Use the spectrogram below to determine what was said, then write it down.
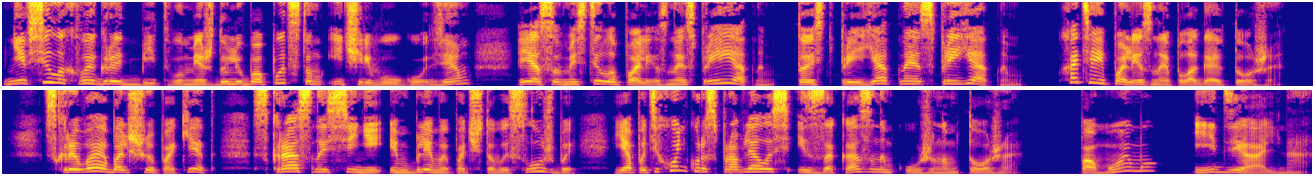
Не в силах выиграть битву между любопытством и чревоугодием, я совместила полезное с приятным, то есть приятное с приятным, хотя и полезное, полагаю, тоже. Вскрывая большой пакет с красно-синей эмблемой почтовой службы, я потихоньку расправлялась и с заказанным ужином тоже. По-моему, идеально.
